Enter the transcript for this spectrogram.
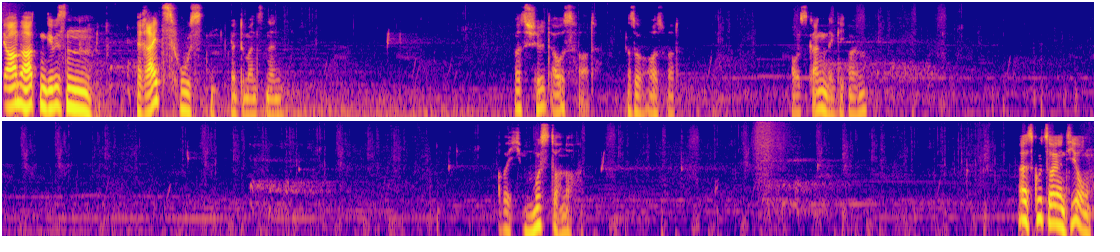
Die Arme hat einen gewissen Reizhusten, könnte man es nennen. Was? Schild Ausfahrt. Achso, Ausfahrt. Ausgang, denke ich mal. Ne? Aber ich muss doch noch. Alles gut zur Orientierung.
